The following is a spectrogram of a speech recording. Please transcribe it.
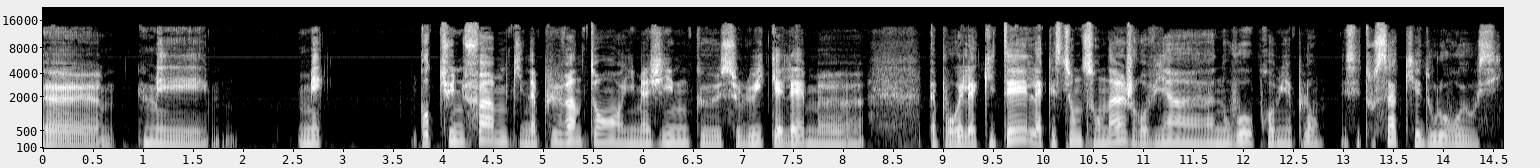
Euh, mais mais quand une femme qui n'a plus 20 ans imagine que celui qu'elle aime elle pourrait la quitter, la question de son âge revient à nouveau au premier plan. Et c'est tout ça qui est douloureux aussi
